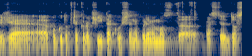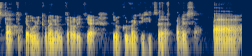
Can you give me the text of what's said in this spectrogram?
že eh, pokud to překročí, tak už se nebudeme moct eh, vlastně dostat té uhlíkové neutralitě do roku 2050. A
